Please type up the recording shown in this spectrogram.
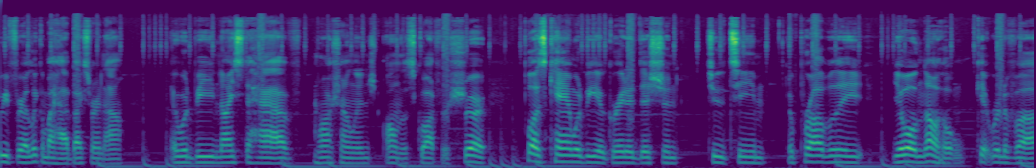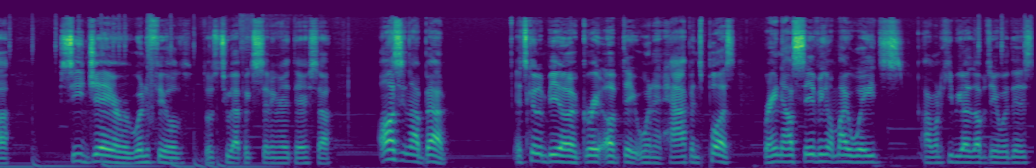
be fair, look at my halfbacks right now. It would be nice to have Marshawn Lynch on the squad for sure. Plus, Kam would be a great addition to the team. He'll probably, you will know, he'll get rid of uh, CJ or Winfield, those two epics sitting right there. So, honestly, not bad. It's going to be a great update when it happens. Plus, right now, saving up my weights. I want to keep you guys updated with this.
